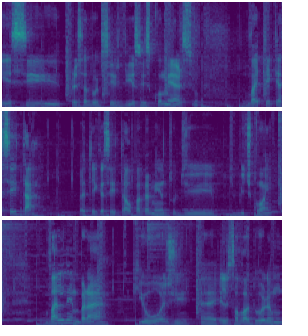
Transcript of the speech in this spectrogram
esse prestador de serviço, esse comércio, vai ter que aceitar, vai ter que aceitar o pagamento de, de Bitcoin. Vale lembrar que hoje é, El Salvador é um,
